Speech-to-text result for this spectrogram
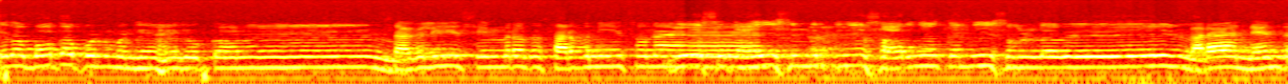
ਇਹਦਾ ਬਹੁਤਾ ਪੁੰਨ ਮੰਨਿਆ ਹੈ ਲੋਕਾਂ ਨੇ। ਸਗਲੀ ਸਿਮਰਤ ਸਰਬਨੀ ਸੁਨੈ। ਜੇ ਸਦਾਈ ਸਿਮਰਤੀਆਂ ਸਾਰੀਆਂ ਕੰਨੀ ਸੁਣ ਲਵੇ। ਕਰੈ ਨਿੰਦ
